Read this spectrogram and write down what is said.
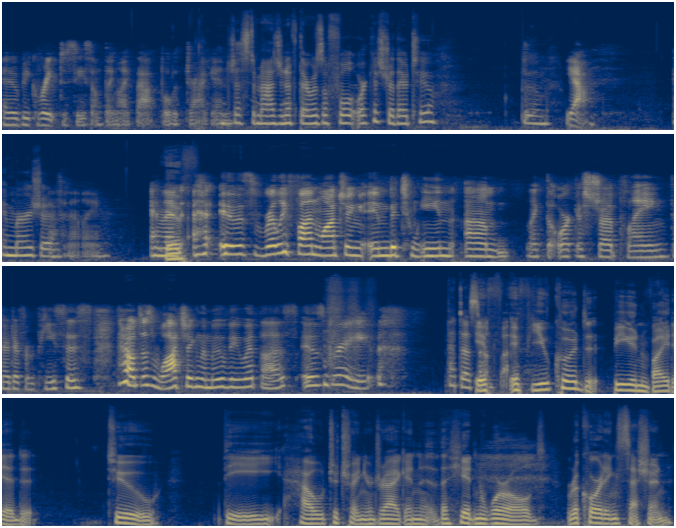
And it would be great to see something like that, but with dragons. just imagine if there was a full orchestra there too. Boom. yeah. Immersion. definitely and then it was really fun watching in between um like the orchestra playing their different pieces they're all just watching the movie with us it was great That does sound If fun. if you could be invited to the How to Train Your Dragon: The Hidden World recording session,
